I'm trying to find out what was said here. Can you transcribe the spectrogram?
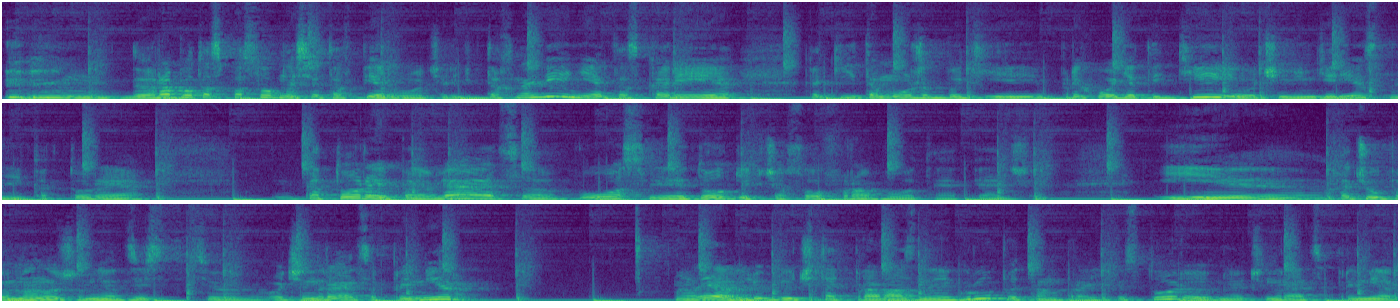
работоспособность это в первую очередь вдохновение, это скорее какие-то, может быть, и приходят идеи очень интересные, которые, которые появляются после долгих часов работы, опять же. И хочу упомянуть, что мне здесь э, очень нравится пример я люблю читать про разные группы, там про их историю. Мне очень нравится пример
